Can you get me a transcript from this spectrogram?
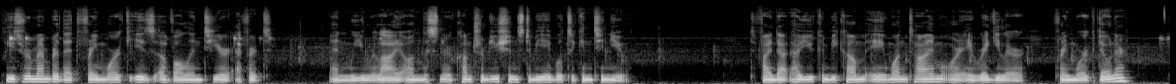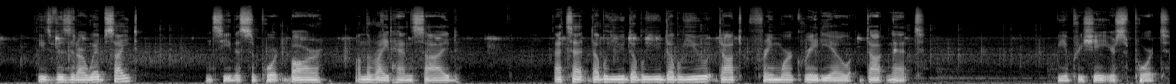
Please remember that Framework is a volunteer effort, and we rely on listener contributions to be able to continue. To find out how you can become a one time or a regular Framework donor, please visit our website and see the support bar on the right hand side. That's at www.frameworkradio.net. We appreciate your support.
